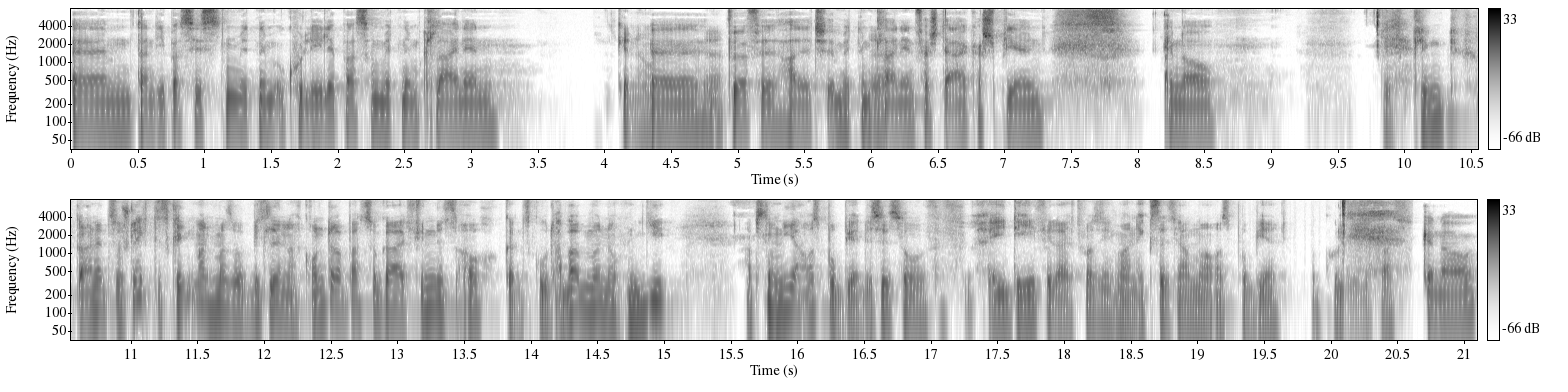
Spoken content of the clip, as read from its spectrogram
ähm, dann die Bassisten mit einem Ukulele-Bass und mit einem kleinen genau, äh, ja. Würfel halt, mit einem ja. kleinen Verstärker spielen. Genau. Das klingt gar nicht so schlecht. Das klingt manchmal so ein bisschen nach Kontrabass sogar. Ich finde es auch ganz gut. Aber immer noch nie, habe es noch nie ausprobiert. Das ist so eine Idee vielleicht, was ich mal nächstes Jahr mal ausprobiere. Genau.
